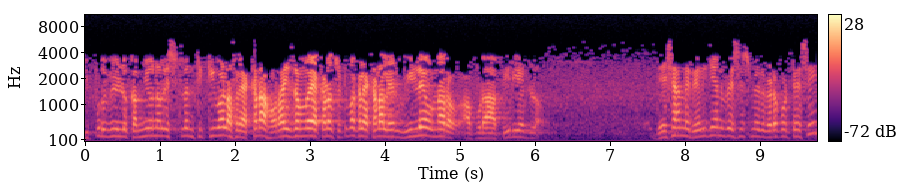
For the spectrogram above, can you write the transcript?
ఇప్పుడు వీళ్ళు కమ్యూనలిస్టులను తిట్టి వాళ్ళు అసలు ఎక్కడా హొరైజన్లో ఎక్కడా చుట్టుపక్కల ఎక్కడా లేరు. వీళ్ళే ఉన్నారు అప్పుడు ఆ పీరియడ్లో. దేశాన్ని రిలిజియన్ బేసిస్ మీద విడగొట్టేసి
